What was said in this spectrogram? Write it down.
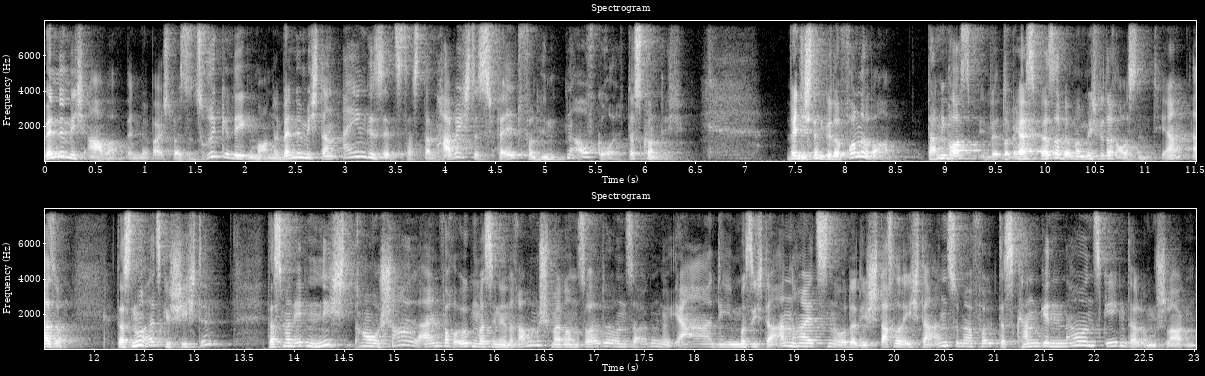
Wenn du mich aber, wenn wir beispielsweise zurückgelegen waren und wenn du mich dann eingesetzt hast, dann habe ich das Feld von hinten aufgerollt. Das konnte ich. Wenn ich dann wieder vorne war, dann wäre es besser, wenn man mich wieder rausnimmt. Ja? Also, das nur als Geschichte, dass man eben nicht pauschal einfach irgendwas in den Raum schmettern sollte und sagen, ja, die muss ich da anheizen oder die stachel ich da an zum Erfolg. Das kann genau ins Gegenteil umschlagen.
